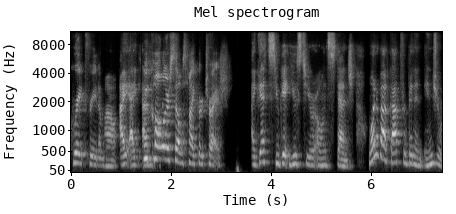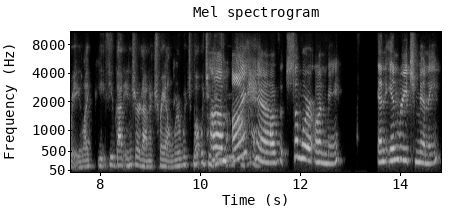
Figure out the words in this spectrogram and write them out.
Great freedom. Wow. I, I we call ourselves hiker trash. I guess you get used to your own stench. What about God forbid an injury? Like if you got injured on a trail, where would you, what would you do? Um, I have somewhere on me an InReach Mini,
